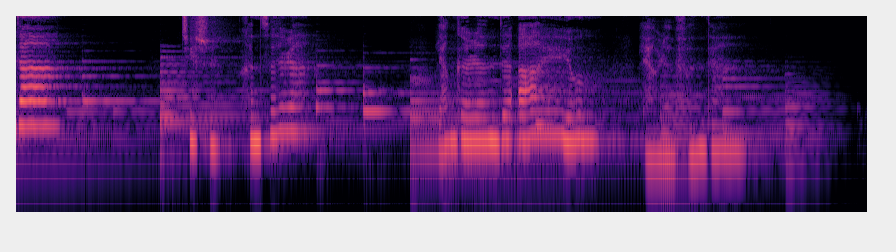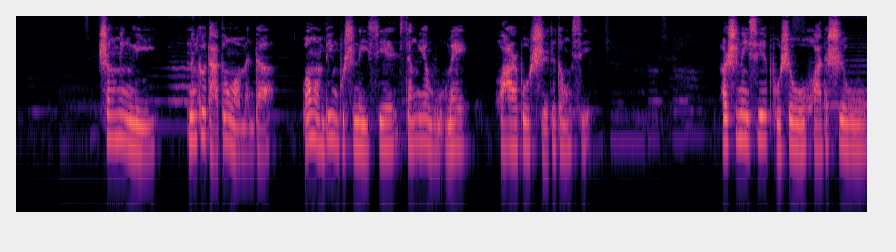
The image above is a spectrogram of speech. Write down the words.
单，其实很自然。两个人的爱由两人分担。生命里能够打动我们的，往往并不是那些香艳妩媚、华而不实的东西，而是那些朴实无华的事物。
